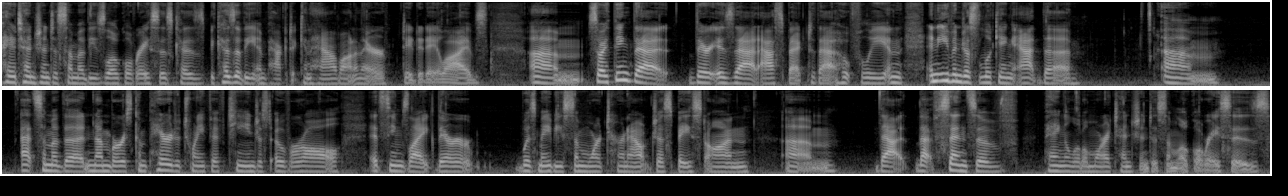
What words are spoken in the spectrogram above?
pay attention to some of these local races because because of the impact it can have on their day to day lives. Um, so I think that there is that aspect that hopefully, and and even just looking at the. Um, at some of the numbers compared to 2015, just overall, it seems like there was maybe some more turnout just based on um, that that sense of paying a little more attention to some local races,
